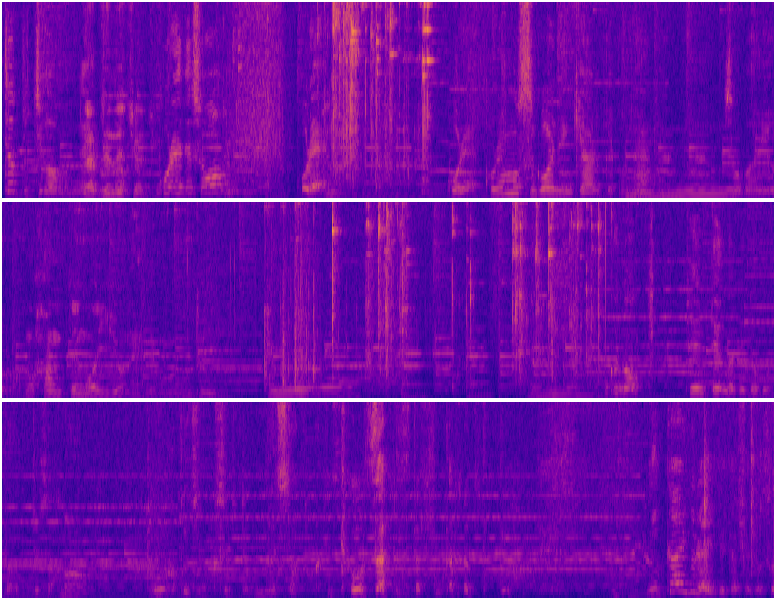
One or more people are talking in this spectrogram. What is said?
ちょっと違うもんね。いや全然違う違う。これでしょ？これ、これ。これもすごい人気あるけどね。そば油は。この斑点はいいよねでも本当に。僕の点々が出たことあってさあ東福寺の薬と同じだとか言って大騒ぎしたことあったけど2回ぐらい出たけどそ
